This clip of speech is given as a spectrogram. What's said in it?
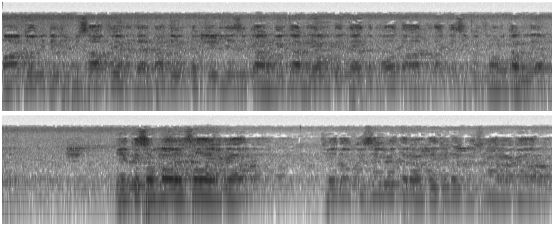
ਮਾਨਯੋਗ ਡੀਜੀਪੀ ਸਾਹਿਬ ਦੀਆਂ ਹਦਾਇਤਾਂ ਦੇ ਉੱਪਰ ਜਿਹੜੀ ਅਸੀਂ ਕਾਰਵਾਈ ਕਰ ਰਹੇ ਹਾਂ, ਉਹਦੇ ਤਹਿਤ ਬਹੁਤ ਹੱਦ ਤੱਕ ਅਸੀਂ ਕੰਟਰੋਲ ਕਰ ਲਿਆ। ਇੱਕ ਸਮਾਂ ਐਸਾ ਆਏਗਾ ਜਦੋਂ ਕਿਸੇ ਵੀ ਤਰ੍ਹਾਂ ਦੇ ਜਿਹੜਾ ਨਸ਼ਾ ਹੈਗਾ,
